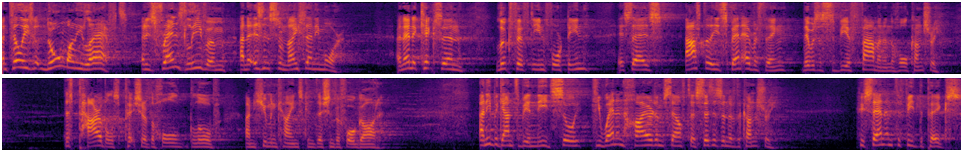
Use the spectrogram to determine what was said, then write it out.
until he's got no money left and his friends leave him and it isn't so nice anymore. And then it kicks in Luke 15, 14. It says, after he'd spent everything, there was a severe famine in the whole country. This parable's picture of the whole globe and humankind's condition before God. And he began to be in need, so he went and hired himself to a citizen of the country who sent him to feed the pigs.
